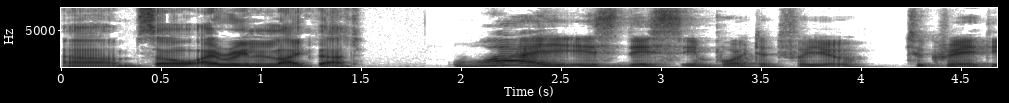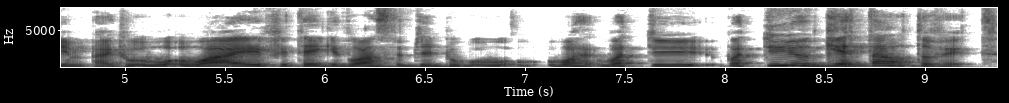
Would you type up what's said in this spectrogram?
Um, so I really like that. Why is this important for you to create impact? Why, if you take it one step deeper, what what do you, what do you get out of it?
